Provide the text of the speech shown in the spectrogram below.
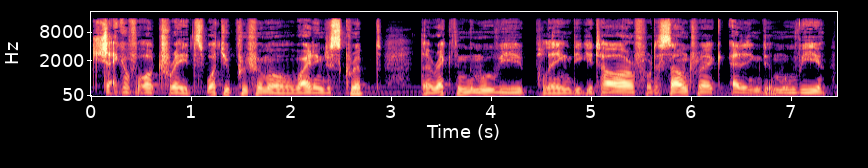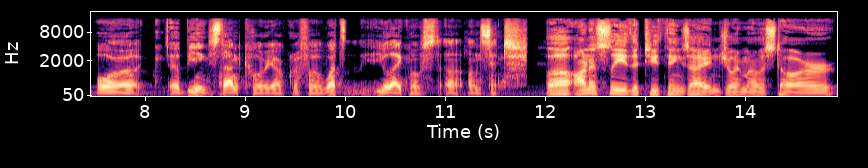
jack of all trades. What do you prefer more? Writing the script, directing the movie, playing the guitar for the soundtrack, editing the movie, or uh, being the stunt choreographer? What you like most uh, on set? Well, honestly, the two things I enjoy most are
